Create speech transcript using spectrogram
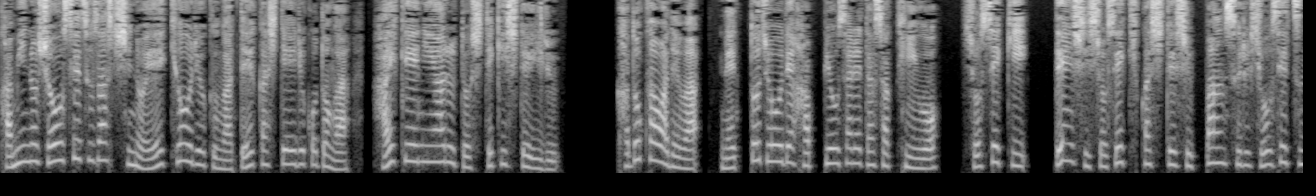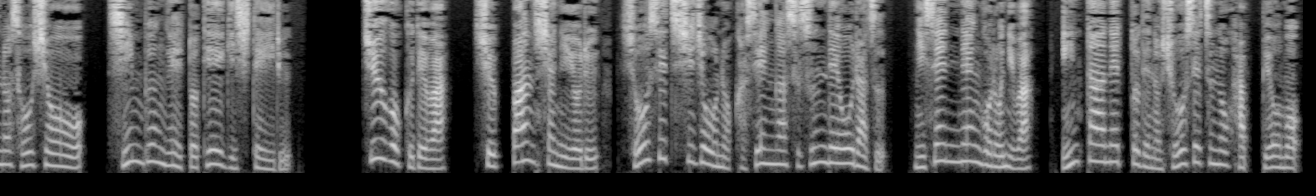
紙の小説雑誌の影響力が低下していることが背景にあると指摘している。角川ではネット上で発表された作品を書籍、電子書籍化して出版する小説の総称を新聞芸と定義している。中国では出版社による小説市場の河川が進んでおらず、2000年頃にはインターネットでの小説の発表も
